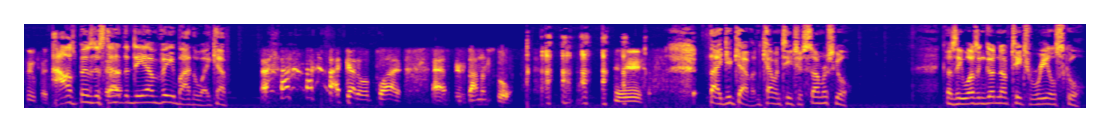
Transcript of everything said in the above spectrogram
stupid. How's business down at the DMV, by the way, Kevin? I got to apply after summer school. Thank you, Kevin. Kevin teaches summer school. Because he wasn't good enough to teach real school.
